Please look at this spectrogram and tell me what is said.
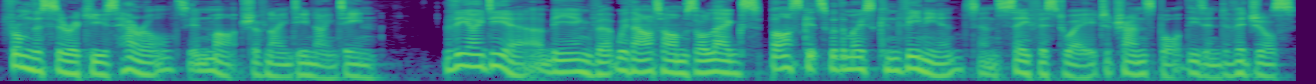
From the Syracuse Herald in March of 1919. The idea being that without arms or legs, baskets were the most convenient and safest way to transport these individuals.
